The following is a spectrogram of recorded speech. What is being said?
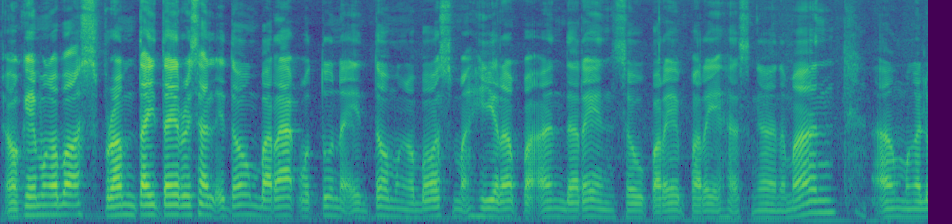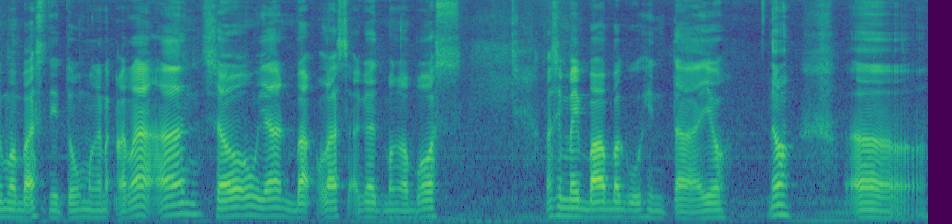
Okay mga boss, from Taytay Rizal, itong Barako 2 na ito mga boss, mahirap paanda rin. So pare-parehas nga naman ang mga lumabas nitong mga nakaraan. So yan, backlash agad mga boss. Kasi may babaguhin tayo. No? Ah,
